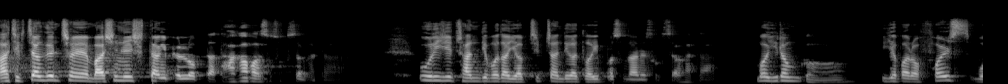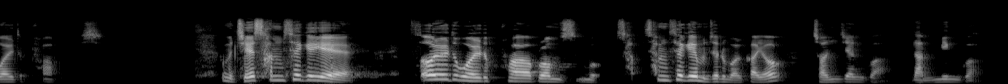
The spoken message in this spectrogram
아, 직장 근처에 맛있는 식당이 별로 없다. 다 가봐서 속상하다. 우리 집 잔디보다 옆집 잔디가 더 이뻐서 나는 속상하다. 뭐 이런 거. 이게 바로 first world problems. 그러면 제3세계의 third world problems, 뭐 3세계의 문제는 뭘까요? 전쟁과 난민과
